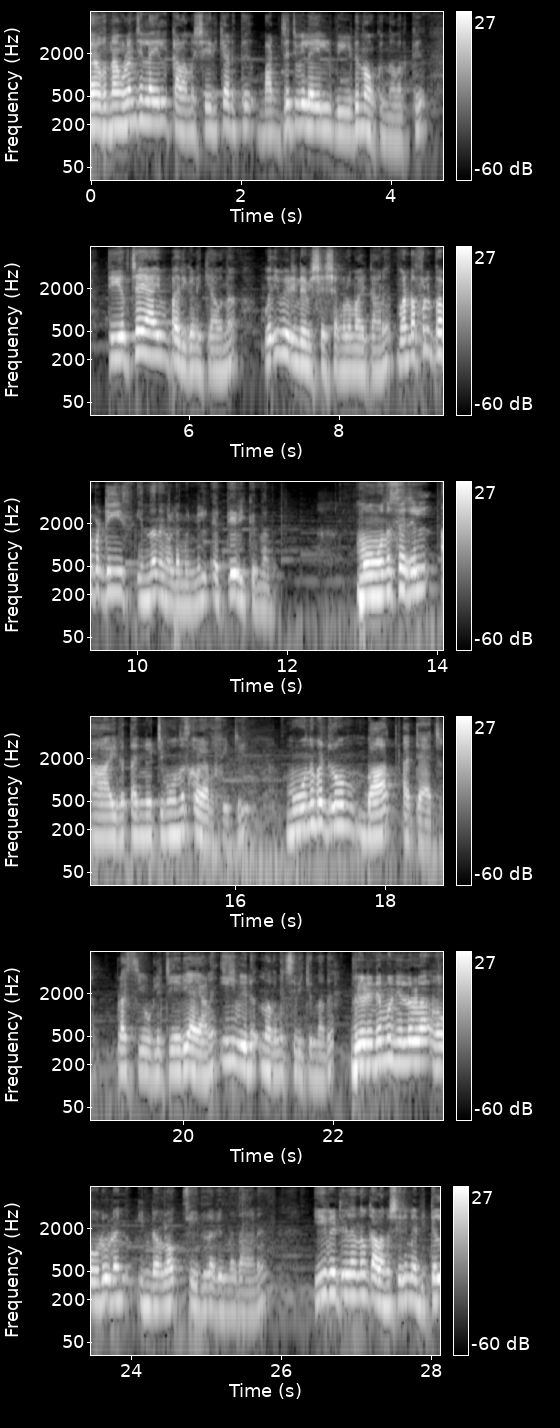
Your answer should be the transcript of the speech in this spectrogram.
എറണാകുളം ജില്ലയിൽ കളമശ്ശേരിക്കടുത്ത് ബഡ്ജറ്റ് വിലയിൽ വീട് നോക്കുന്നവർക്ക് തീർച്ചയായും പരിഗണിക്കാവുന്ന ഒരു വീടിന്റെ വിശേഷങ്ങളുമായിട്ടാണ് വണ്ടർഫുൾ പ്രോപ്പർട്ടീസ് ഇന്ന് നിങ്ങളുടെ മുന്നിൽ എത്തിയിരിക്കുന്നത്. മൂന്ന് സെറ്റിൽ ആയിരത്തഞ്ഞൂറ്റി മൂന്ന് സ്ക്വയർ ഫീറ്റിൽ മൂന്ന് bedroom bath attached plus utility ഏരിയയാണ് ഈ വീട് നിർമ്മിച്ചിരിക്കുന്നത്. വീടിന്റെ മുന്നിലുള്ള റോഡ് ഉടൻ ഇന്റർലോക്ക് ചെയ്തു തരുന്നതാണ്. ഈ വീട്ടിൽ നിന്നും കളമശ്ശേരി മെഡിക്കൽ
